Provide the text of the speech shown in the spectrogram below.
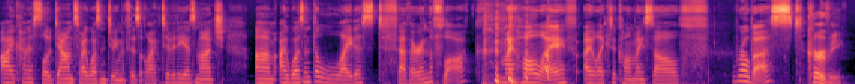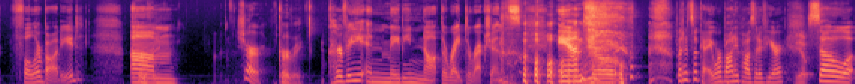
I kind of slowed down, so I wasn't doing the physical activity as much. Um, I wasn't the lightest feather in the flock my whole life. I like to call myself robust, Curvy. fuller bodied. Um, Sure. Curvy. Curvy and maybe not the right directions. and no. but it's okay. We're body positive here. Yep. So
